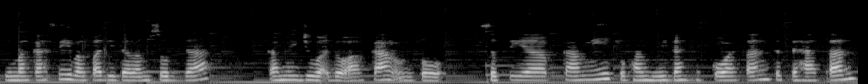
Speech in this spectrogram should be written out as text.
Terima kasih Bapak di dalam surga. Kami juga doakan untuk setiap kami Tuhan berikan kekuatan, kesehatan.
